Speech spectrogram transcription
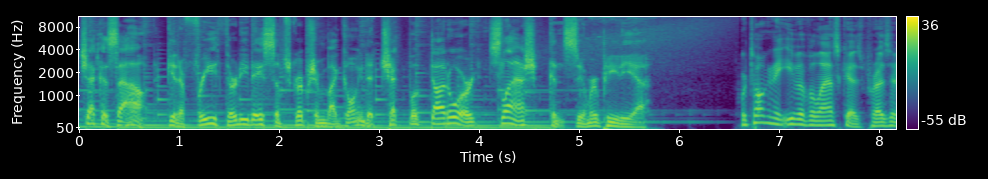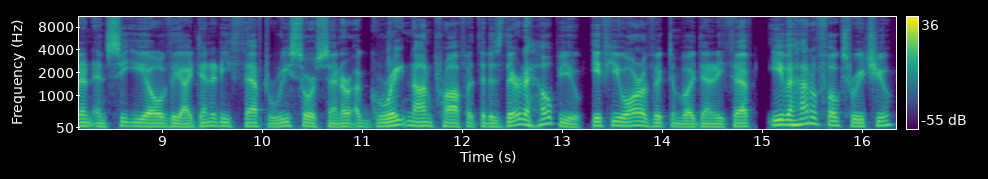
check us out. Get a free 30-day subscription by going to checkbook.org slash consumerpedia. We're talking to Eva Velasquez, President and CEO of the Identity Theft Resource Center, a great nonprofit that is there to help you if you are a victim of identity theft. Eva, how do folks reach you?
